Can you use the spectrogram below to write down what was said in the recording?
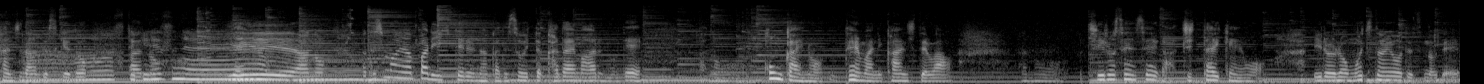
感じなんですけど素敵ですね。いやいやいやあのうん私もやっぱり生きてる中でそういった課題もあるのであの今回のテーマに関してはあの千尋先生が実体験をいろいろお持ちのようですので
